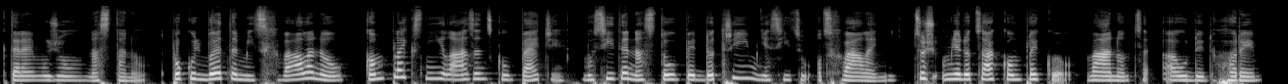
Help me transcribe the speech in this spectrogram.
které můžou nastanout. Pokud budete mít schválenou komplexní lázeňskou péči, musíte nastoupit do tří měsíců od schválení, což u mě docela komplikují. Vánoce, audit, hory,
